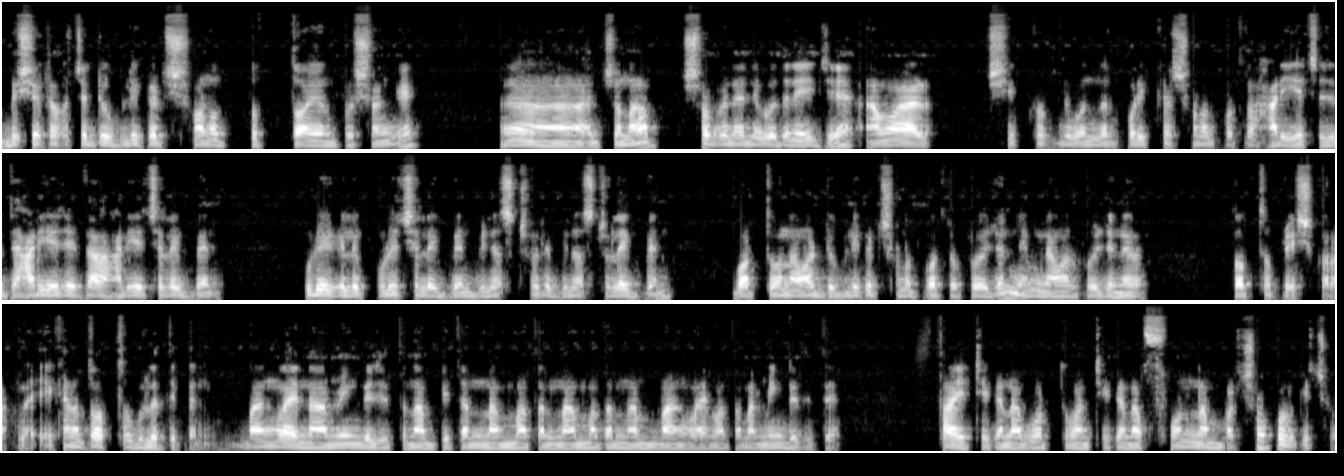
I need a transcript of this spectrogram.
বিষয়টা হচ্ছে ডুপ্লিকেট সনদ প্রত্যয়ন প্রসঙ্গে। জনাব সবেনের নিবেদন এই যে, আমার শিক্ষক নিবন্ধন পরীক্ষার সনদপত্র হারিয়েছে। যদি হারিয়ে যায় তা হারিয়েছে লিখবেন। পুড়ে গেলে পুড়েছে লিখবেন, বিনষ্ট হলে বিনষ্ট লিখবেন। বর্তমানে আমার ডুপ্লিকেট সনদপত্র প্রয়োজন, নিম্ন আমার প্রয়োজনীয় তথ্য পেশ করা হলো এখানে তথ্যগুলো দিবেন। বাংলায় নাম, ইংরেজিতে নাম, পিতার নাম, মাতার নাম মাতার নাম, বাংলায় মাতার নাম, ইংরেজিতে স্থায়ী ঠিকানা, বর্তমান ঠিকানা ফোন নাম্বার সকল কিছু।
